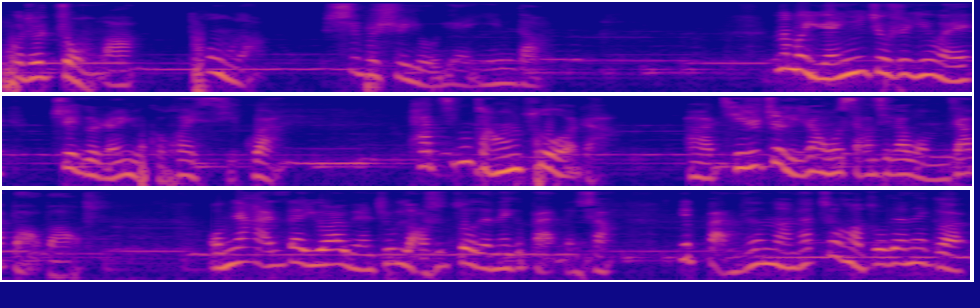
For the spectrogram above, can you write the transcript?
或者肿了、痛了，是不是有原因的？那么原因就是因为这个人有个坏习惯，他经常坐着啊。其实这里让我想起来我们家宝宝，我们家孩子在幼儿园就老是坐在那个板凳上，那板凳呢，他正好坐在那个，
